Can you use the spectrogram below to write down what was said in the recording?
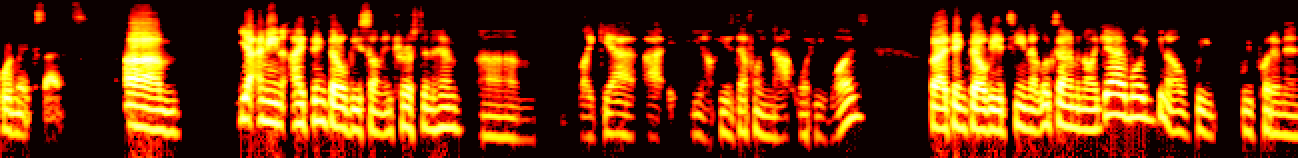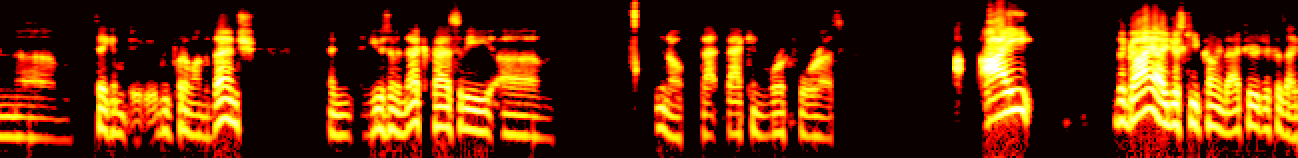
would make sense. Um, yeah, I mean, I think there'll be some interest in him. Um, like, yeah, I, you know, he's definitely not what he was, but I think there'll be a team that looks at him and they're like, yeah, well, you know, if we we put him in, um, take him, we put him on the bench, and, and use him in that capacity, um, you know that that can work for us. I the guy I just keep coming back to just because I,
